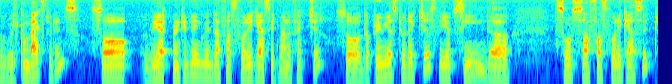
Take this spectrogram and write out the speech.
So, welcome back students. So, we are continuing with the phosphoric acid manufacture. So, the previous two lectures we have seen the source of phosphoric acid,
